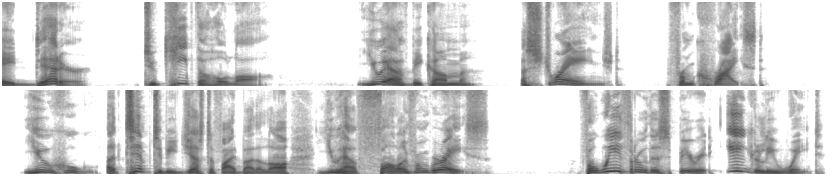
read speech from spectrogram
a debtor to keep the whole law. You have become estranged from Christ. You who attempt to be justified by the law, you have fallen from grace. For we through the Spirit eagerly wait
